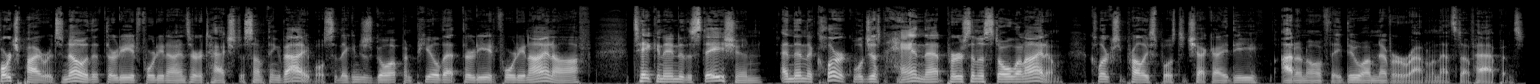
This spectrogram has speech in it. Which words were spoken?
porch pirates know that 3849s are attached to something valuable. So they can just go up and peel that 3849 off, take it into the station, and then the clerk will just hand that person a stolen item. Clerks are probably supposed to check ID. I don't know if they do. I'm never around when that stuff happens.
